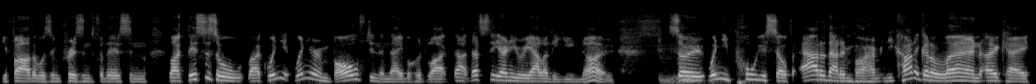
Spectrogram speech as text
your father was imprisoned for this and like this is all like when you when you're involved in a neighborhood like that that's the only reality you know mm-hmm. so when you pull yourself out of that environment you kind of got to learn okay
